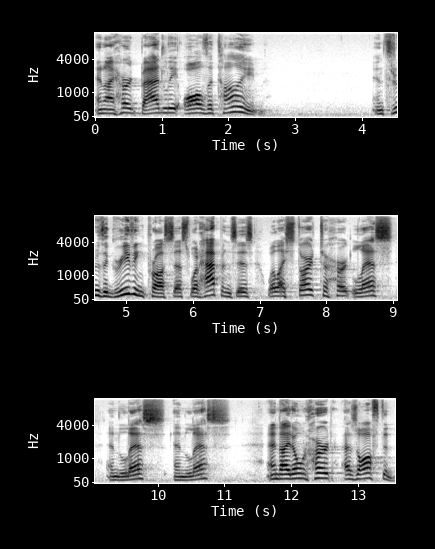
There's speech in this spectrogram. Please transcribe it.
and I hurt badly all the time. And through the grieving process, what happens is, well, I start to hurt less and less and less, and I don't hurt as often.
